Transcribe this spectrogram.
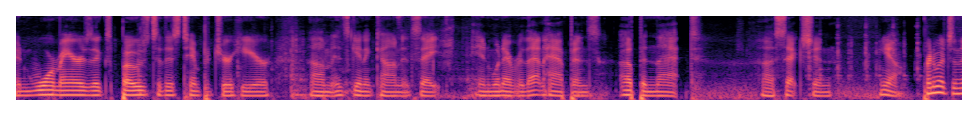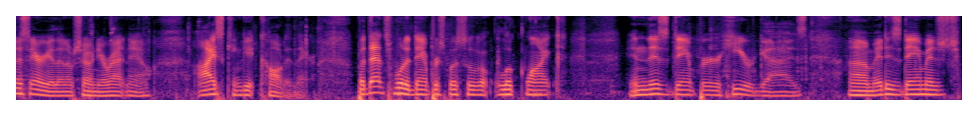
and warm air is exposed to this temperature here, um, it's going to condensate. And whenever that happens, up in that uh, section, yeah, pretty much in this area that I'm showing you right now, ice can get caught in there. But that's what a damper is supposed to look like. In this damper here, guys, um, it is damaged.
